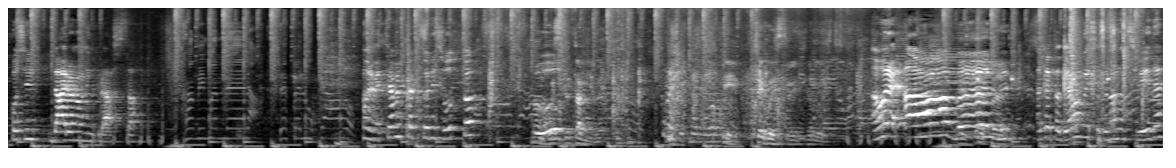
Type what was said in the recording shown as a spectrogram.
così Dario non ingrassa. Ora mettiamo il cartone sotto. No, oh. questo è tagliare. Come si fa? Sì, c'è questo, c'è questo. Amore, ah bello! Aspetta, diamo questo, se no non si vede.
